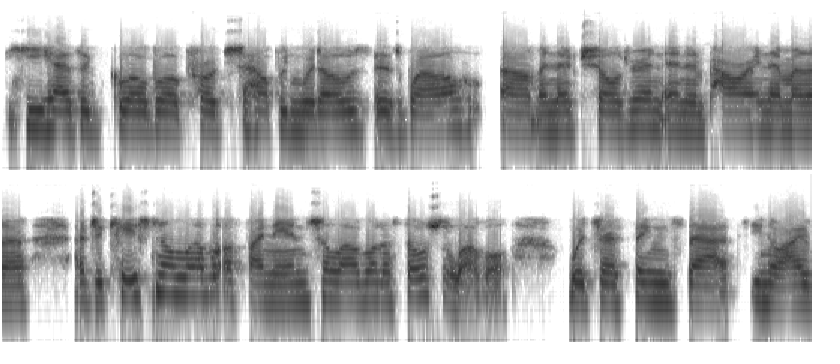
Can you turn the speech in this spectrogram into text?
he has a global approach to helping widows as well um, and their children and empowering them on an educational level, a financial level, and a social level, which are things that, you know, I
